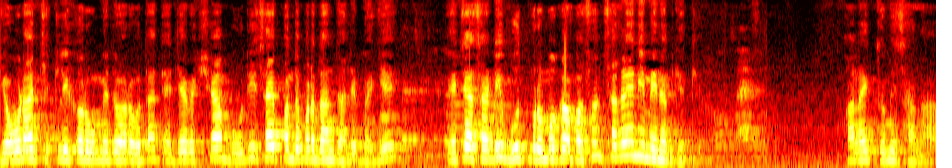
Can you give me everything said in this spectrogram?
जेवढा चिखलीकर उमेदवार होता त्याच्यापेक्षा मोदी साहेब पंतप्रधान झाले पाहिजे. याच्यासाठी बूथप्रमुखापासून सगळ्यांनी मेहनत घेतली. मला एक तुम्ही सांगा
